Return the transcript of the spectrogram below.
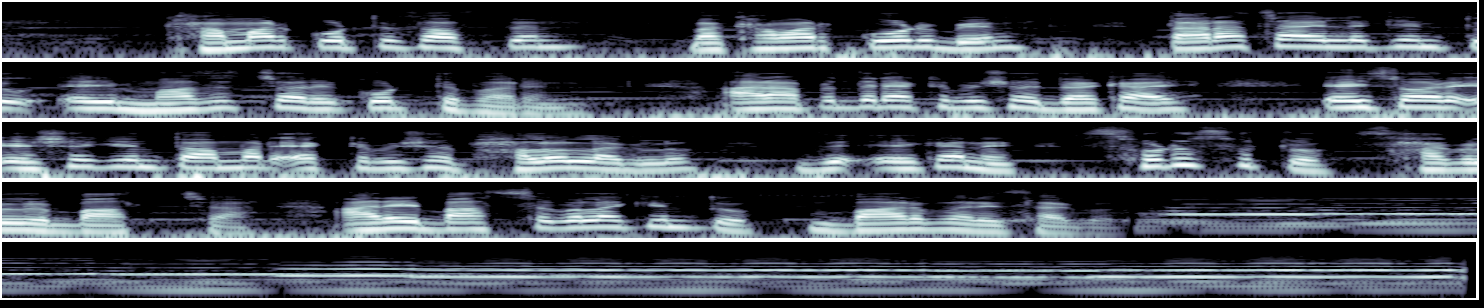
খামার করতে চাচ্ছেন বা খামার করবেন, তারা চাইলে কিন্তু এই মাঝের চরে করতে পারেন। আর আপনাদের একটা বিষয় দেখায় এই চরে এসে কিন্তু আমার একটা বিষয় ভালো লাগল, যে এখানে ছোট ছোট ছাগলের বাচ্চা, আর এই বাচ্চাগুলো কিন্তু বারবারই ছাগল।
